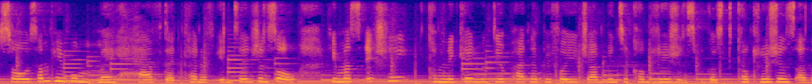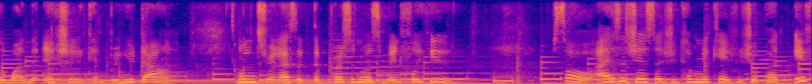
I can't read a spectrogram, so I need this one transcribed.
So, some people may have that kind of intention. So, you must actually communicate with your partner before you jump into conclusions because conclusions are the one that actually can bring you down. Only to realize that the person was meant for you. So, I suggest that you communicate with your partner. If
